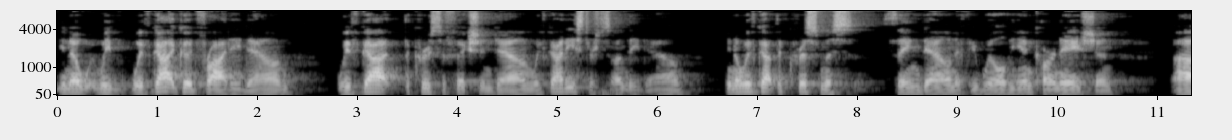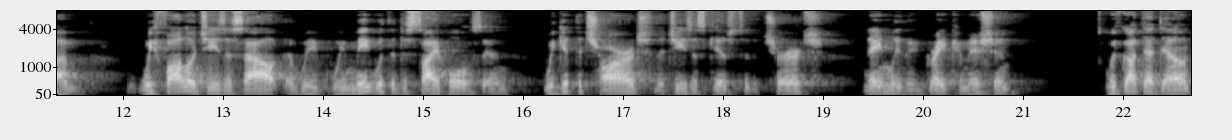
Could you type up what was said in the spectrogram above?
you know, we've, we've got Good Friday down, we've got the crucifixion down, we've got Easter Sunday down, you know, we've got the Christmas thing down, if you will, the incarnation. Um, we follow Jesus out and we, we meet with the disciples and we get the charge that Jesus gives to the church, namely the Great Commission. We've got that down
